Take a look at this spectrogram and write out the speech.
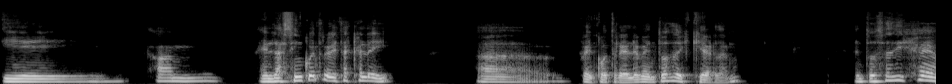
Y en las cinco entrevistas que leí, ah, encontré elementos de izquierda, ¿no? Entonces dije,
